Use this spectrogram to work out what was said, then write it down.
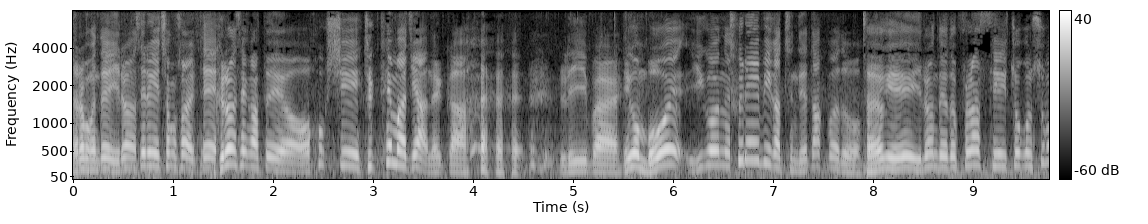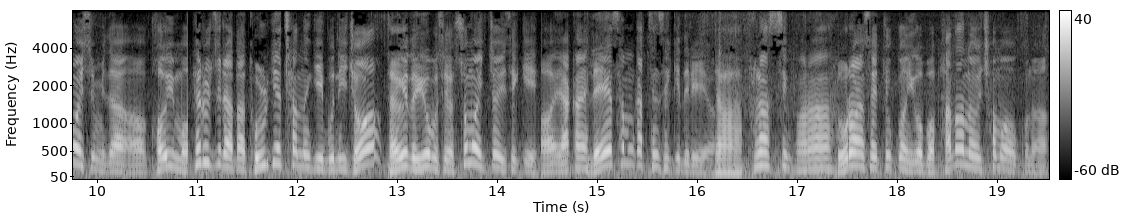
여러분 근데 이런 쓰레기 청소할 때 그런 생각도 해요. 혹시 득템하지 않을까? 리발. 이건 뭐 이거는 트레비 같은데 딱 봐도. 자 여기 이런 데도 플라스틱 조금 숨어 있습니다. 어, 거의 뭐 해루질하다 돌개 찾는 기분이죠? 자 여기도 이거 보세요. 숨어 있죠 이 새끼? 어, 약간 레삼 같은 새끼들이에요. 야 플라스틱 봐라. 노란색 뚜껑 이거 뭐 바나나를 쳐먹었구나.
